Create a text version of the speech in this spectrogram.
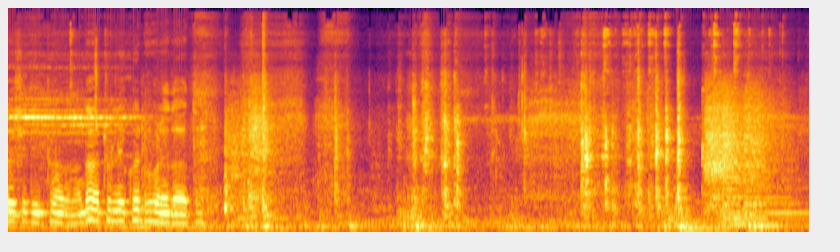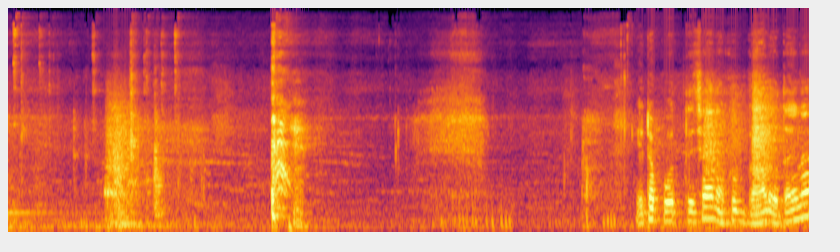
বেশি দিতে হবে না। দাও একটু লিকুইড ভরে দাও তো এটা পড়তে চায় না খুব গাঢ় তাই না?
